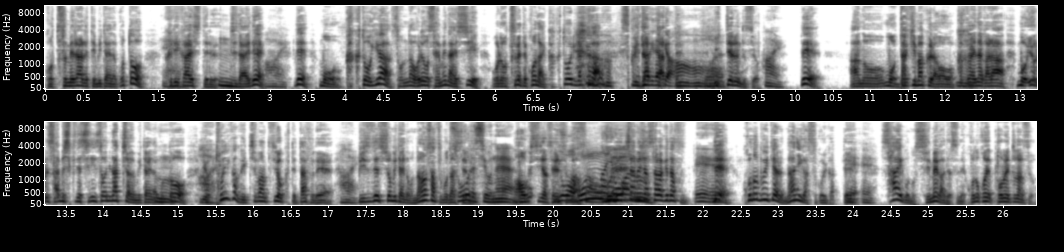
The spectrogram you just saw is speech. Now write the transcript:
こう詰められてみたいなことを繰り返してる時代で、はい。で、もう格闘技はそんな俺を責めないし、俺を詰めてこない格闘技だけが 救いだったって言ってるんですよ。はいで、あの、もう抱き枕を抱えながら、もう夜寂しくて死にそうになっちゃうみたいなことを、いやとにかく一番強くてタフで、はいビジネス書みたいなのを何冊も出してる。そうですよね青木真也選手が。こんなめちゃめちゃさらけ出す。ええで、この VTR 何がすごいかって、ええ最後の締めがですね、このコメントなんですよ。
